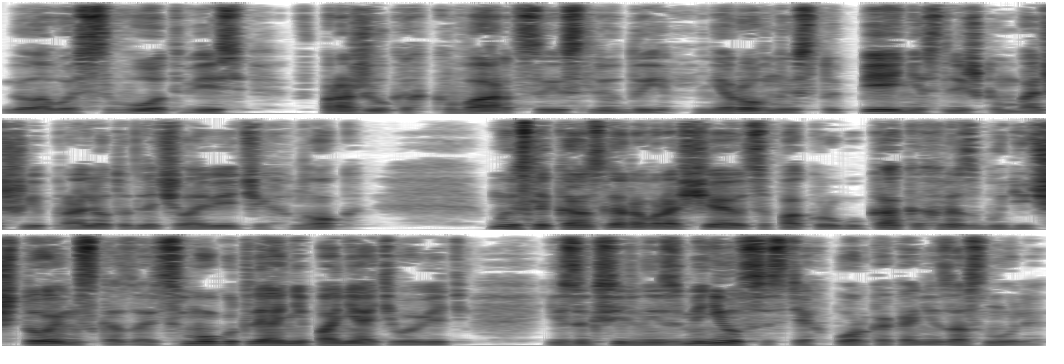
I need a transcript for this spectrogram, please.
головой свод, весь в прожилках кварца и слюды, неровные ступени, слишком большие пролеты для человечьих ног. Мысли канцлера вращаются по кругу. Как их разбудить? Что им сказать? Смогут ли они понять его? Ведь язык сильно изменился с тех пор, как они заснули.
